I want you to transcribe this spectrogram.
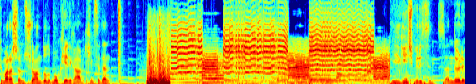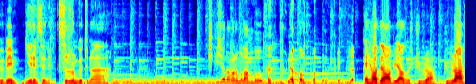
Tüm araçlarımız şu an dolu. Bok yedik abi. Kimseden... İlginç birisin. Sen de öyle bebeğim. Yerim seni. Sırrım götüne ha. Pipi canavarı mı lan bu? bu ne oğlum amına koyayım? E hadi abi yazmış Kübra. Kübra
